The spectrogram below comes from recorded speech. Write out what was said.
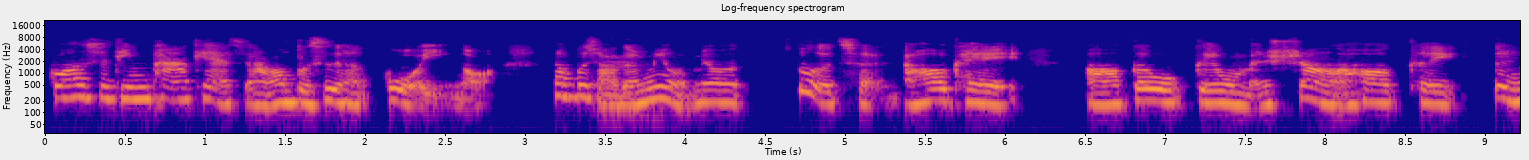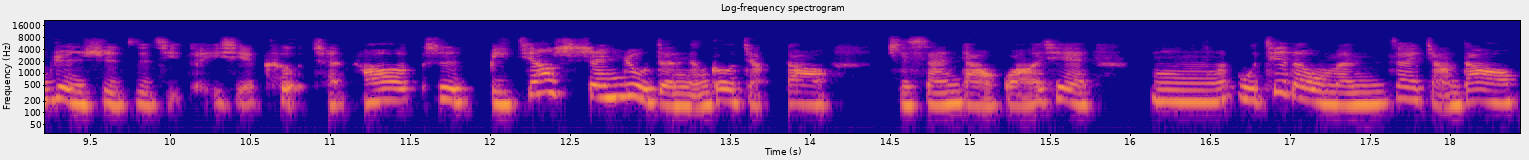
光是听 Podcast 好像不是很过瘾哦，那不晓得 Miu 有没有课程，然后可以啊，给我给我们上，然后可以。更认识自己的一些课程，然后是比较深入的，能够讲到十三道光。而且，嗯，我记得我们在讲到，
